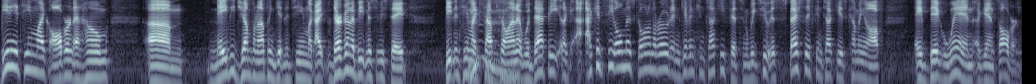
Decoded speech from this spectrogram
beating a team like Auburn at home, um, maybe jumping up and getting a team like they're going to beat Mississippi State, beating a team like South Carolina. Would that be like I, I could see Ole Miss going on the road and giving Kentucky fits in week two, especially if Kentucky is coming off a big win against Auburn.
